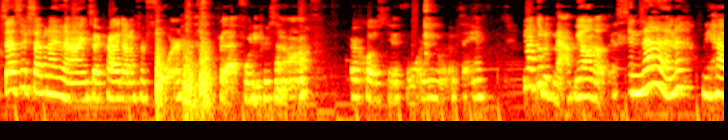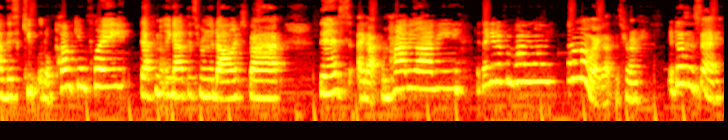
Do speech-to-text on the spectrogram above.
says they're $7.99, so I probably got them for four for that 40% off. Or close to four, you know what I'm saying. I'm not good with math, we all know this. And then we have this cute little pumpkin plate. Definitely got this from the dollar spot. This I got from Hobby Lobby. Did I get it from Hobby Lobby? I don't know where I got this from. It doesn't say.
